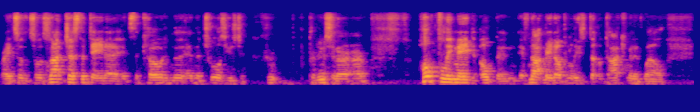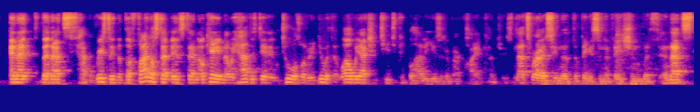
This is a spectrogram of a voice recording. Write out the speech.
right? So, so it's not just the data, it's the code and the, and the tools used to produce it are, are hopefully made open, if not made open, at least documented well and that, that's happened recently. That the final step is then, okay, now we have this data and tools. What do we do with it? Well, we actually teach people how to use it in our client countries, and that's where I've seen the, the biggest innovation with. And that's,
